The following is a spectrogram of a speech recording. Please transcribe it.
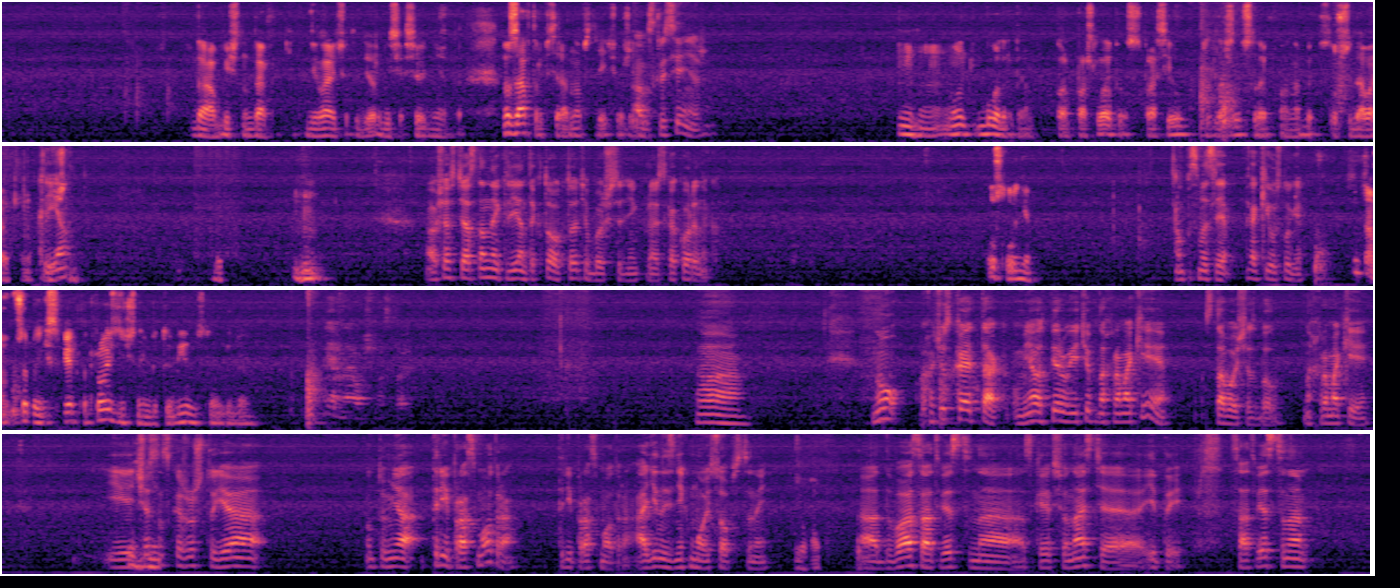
Да, обычно, да, какие-то дела, я что-то дергаюсь, а сегодня это. Но завтра все равно встреча уже. А воскресенье же? Угу. Ну, бодро прям пошло, я просто спросил, предложил человеку, она говорит, слушай, давай. Клиент? Угу. А сейчас у тебя основные клиенты кто? Кто тебе больше всего денег приносит? Какой рынок? Услуги. Ну, в смысле, какие услуги? Ну, там широкий спектр, розничные, B2B услуги, да. Верная общая история. А, ну, хочу сказать так. У меня вот первый YouTube на хромакее с тобой сейчас был на хромакее. И mm-hmm. честно скажу, что я... Вот у меня три просмотра. Три просмотра. Один из них мой собственный. А два, соответственно, скорее всего, Настя и ты. Соответственно,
